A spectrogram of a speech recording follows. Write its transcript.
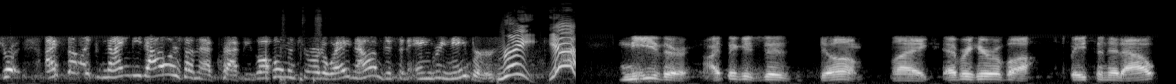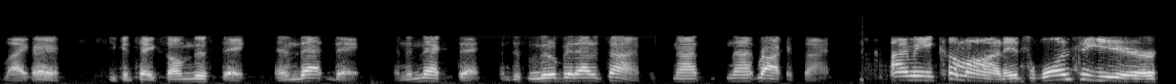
Throw. I spent like ninety dollars on that crap. You go home and throw it away. Now I'm just an angry neighbor. Right. Yeah. Neither. I think it's just dumb. Like, ever hear of uh, spacing it out? Like, hey, you can take some this day and that day and the next day, and just a little bit at a time. It's not it's not rocket science. I mean, come on. It's once a year.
